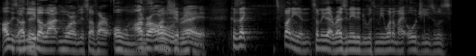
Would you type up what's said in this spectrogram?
all these we other need a lot more of this of our own Of our own, right. Because like it's funny and something that resonated with me. One of my OGs was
